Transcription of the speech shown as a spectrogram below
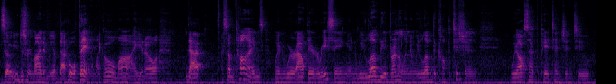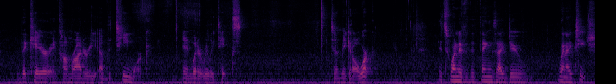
So you just reminded me of that whole thing. I'm like, oh my, you know, that sometimes when we're out there racing and we love the adrenaline and we love the competition, we also have to pay attention to the care and camaraderie of the teamwork and what it really takes to make it all work. It's one of the things I do when I teach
